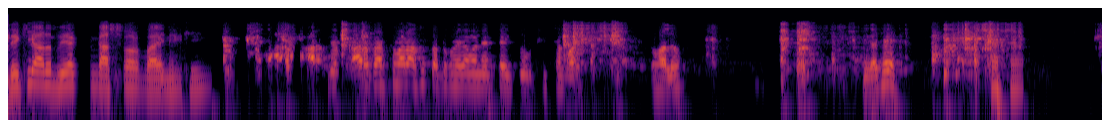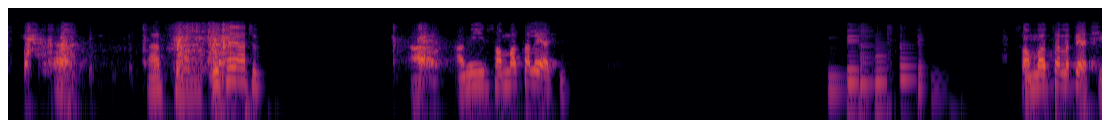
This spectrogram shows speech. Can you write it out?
দেখি আরও দু একটা কাস্টমার পাই নাকি। আরও কাস্টমার আসুক ততক্ষণে আমার নেটটা একটু ঠিকঠাক হয়। তো ভালো। ঠিক আছে? হ্যাঁ। আচ্ছা কোথায় আছো? আমি সম্বাদশালে আছি। সংবাদশালাতে আছি।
